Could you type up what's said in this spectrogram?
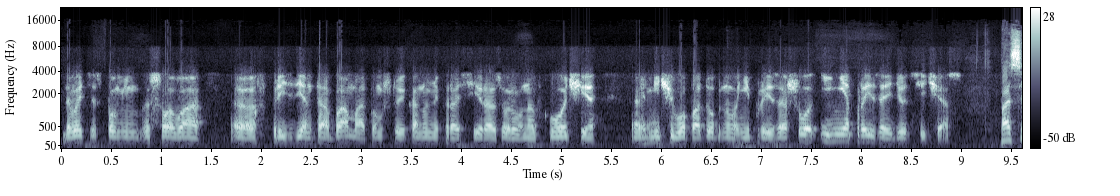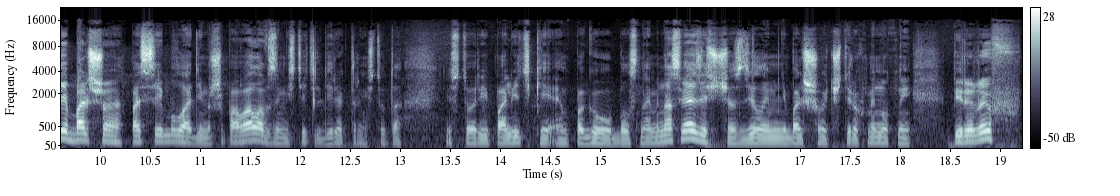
Давайте вспомним слова Э, президента Обамы о том, что экономика России разорвана в клочья, ничего подобного не произошло и не произойдет сейчас. Спасибо большое. Спасибо, Владимир Шиповалов, заместитель директора Института истории и политики МПГУ, был с нами на связи. Сейчас сделаем небольшой четырехминутный перерыв.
